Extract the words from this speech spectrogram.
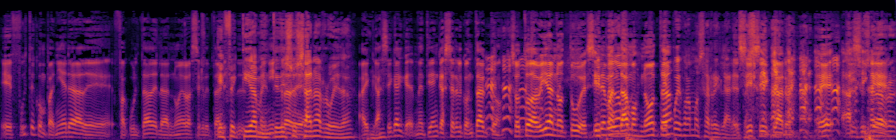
eh, fuiste compañera de facultad de la nueva secretaria. Efectivamente, de, Susana Rueda. Así que me tienen que hacer el contacto. Yo todavía no tuve, sí le mandamos nota. Después vamos a arreglar eso. Sí, sí, claro. Eh, así que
